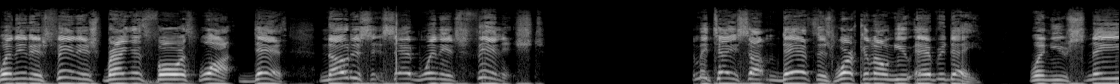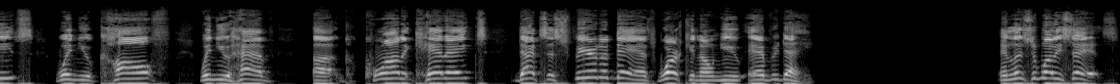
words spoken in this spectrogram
when it is finished, bringeth forth what? Death. Notice it said when it's finished. Let me tell you something. Death is working on you every day. When you sneeze, when you cough, when you have uh, chronic headaches, that's the spirit of death working on you every day. And listen what he says.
